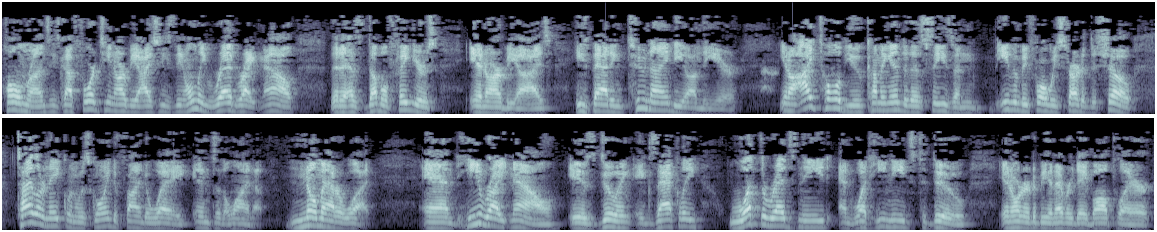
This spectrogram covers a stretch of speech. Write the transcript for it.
home runs. He's got 14 RBIs. He's the only Red right now that has double figures in RBIs. He's batting 290 on the year. You know, I told you coming into this season, even before we started the show, Tyler Naquin was going to find a way into the lineup, no matter what. And he right now is doing exactly what the Reds need and what he needs to do in order to be an everyday ball player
